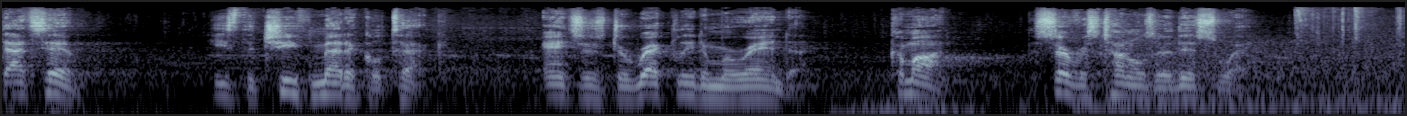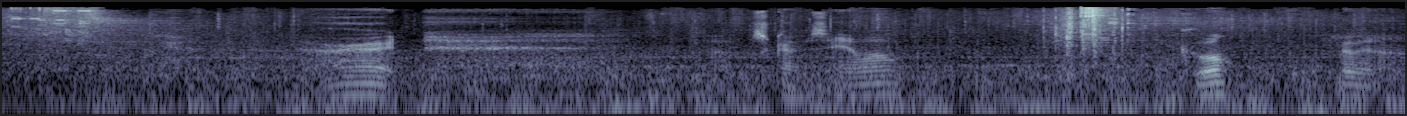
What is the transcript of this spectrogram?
That's him. He's the chief medical tech. Answers directly to Miranda. Come on. The service tunnels are this way. Alright. Let's grab this ammo. Cool. Moving on.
